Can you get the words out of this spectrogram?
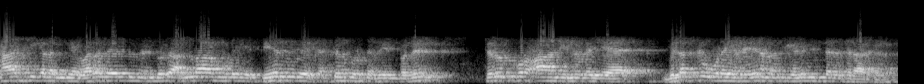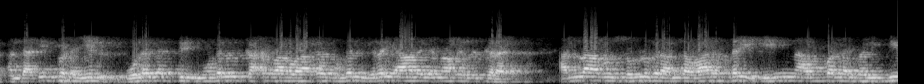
ஹாஜிகள் அங்கே வர வேண்டும் என்பது அல்லாஹுடைய தேர்விலே கொடுத்தது என்பது திருக்குர்ஆனினுடைய விளக்க உரைகளை நமக்கு எழுதி தருகிறார்கள். அந்த அடிப்படையில் உலகத்தின் முதல் கழவாவாக முதல் இறை ஆலயமாக இருக்கிற அல்லாஹு சொல்லுகிற அந்த வார்த்தை இன் அவ்வள வைத்தி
